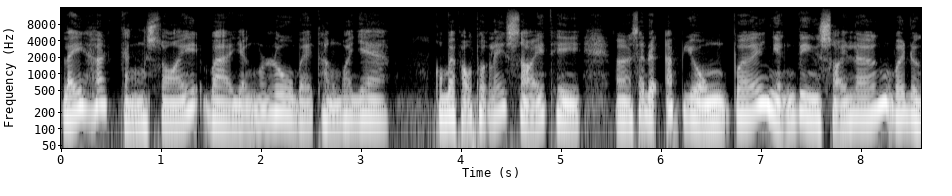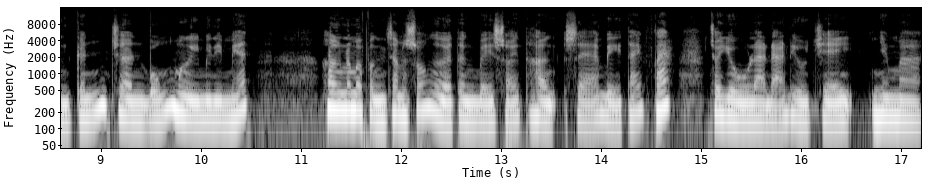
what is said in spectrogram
lấy hết cặn sỏi và dẫn lưu bể thận qua da. Còn bài phẫu thuật lấy sỏi thì uh, sẽ được áp dụng với những viên sỏi lớn với đường kính trên 40 mm hơn 50% số người từng bị sỏi thận sẽ bị tái phát cho dù là đã điều trị, nhưng mà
